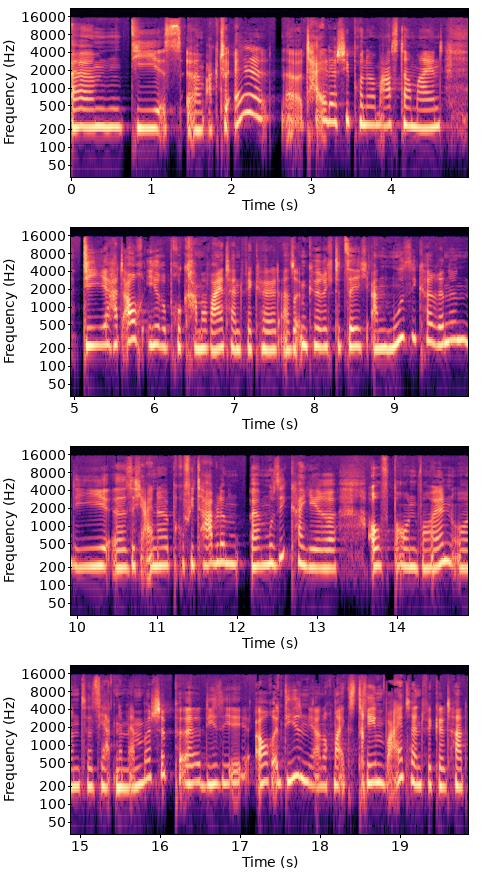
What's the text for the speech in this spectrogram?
ähm, die ist ähm, aktuell äh, Teil der Skipreneur Mastermind. Die hat auch ihre Programme weiterentwickelt. Also Imke richtet sich an Musikerinnen, die äh, sich eine profitable äh, Musikkarriere aufbauen wollen. Und äh, sie hat eine Membership, äh, die sie auch in diesem Jahr nochmal extrem weiterentwickelt hat,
